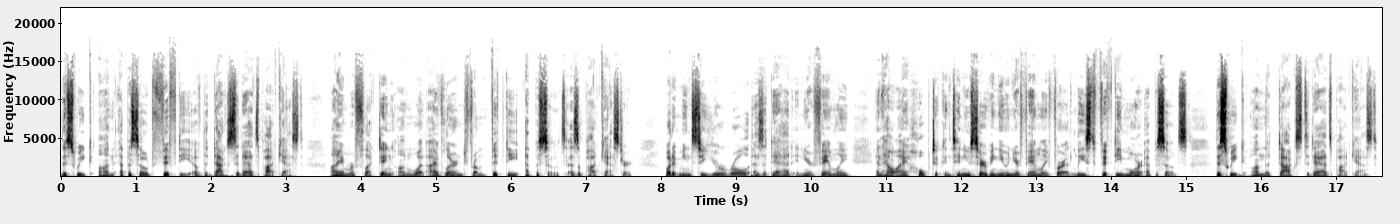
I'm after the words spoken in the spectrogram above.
This week on episode 50 of the Docs to Dads podcast, I am reflecting on what I've learned from 50 episodes as a podcaster, what it means to your role as a dad in your family, and how I hope to continue serving you and your family for at least 50 more episodes. This week on the Docs to Dads podcast.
